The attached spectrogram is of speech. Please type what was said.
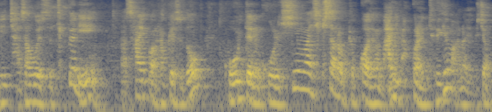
이 자사고에서 특별히 아, 상위권 학교에서도 고1 때는 고1 심화 시키자라고 교과과정을 많이 바꾸는 애 되게 많아요. 그죠?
